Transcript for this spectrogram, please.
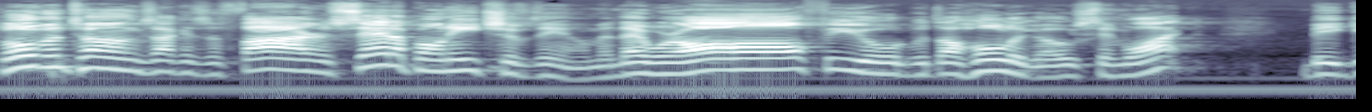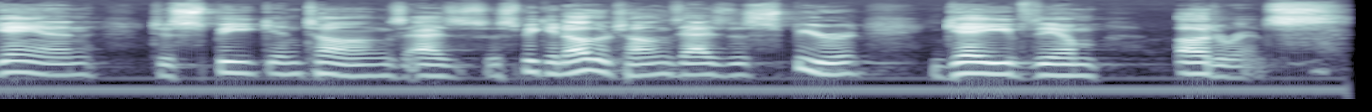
cloven tongues like as a fire and set upon each of them. And they were all filled with the Holy Ghost and what? Began to to speak in tongues as speak in other tongues as the Spirit gave them utterance.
